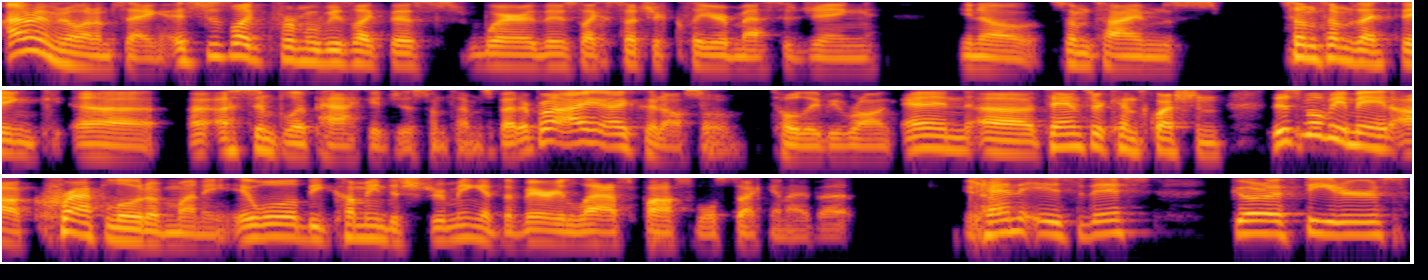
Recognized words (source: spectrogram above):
I don't even know what I'm saying. It's just like for movies like this where there's like such a clear messaging, you know, sometimes sometimes I think uh a, simpler package is sometimes better, but I I could also totally be wrong. And uh to answer Ken's question, this movie made a crap load of money. It will be coming to streaming at the very last possible second, I bet. you know. Ken is this. Go to theaters,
